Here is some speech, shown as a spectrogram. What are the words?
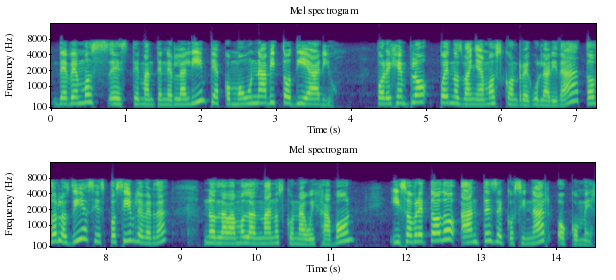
debemos este, mantenerla limpia como un hábito diario. Por ejemplo, pues nos bañamos con regularidad todos los días, si es posible, ¿verdad? Nos lavamos las manos con agua y jabón y sobre todo antes de cocinar o comer.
